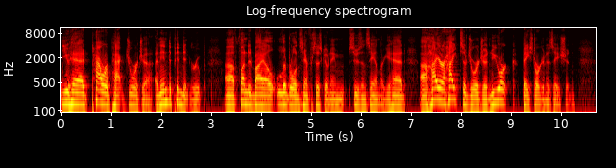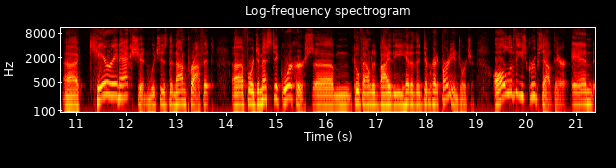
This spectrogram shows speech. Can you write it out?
You had Power PAC Georgia, an independent group uh, funded by a liberal in San Francisco named Susan Sandler. You had uh, Higher Heights of Georgia, New York based organization uh, Care in Action, which is the nonprofit uh, for domestic workers, um, co founded by the head of the Democratic Party in Georgia. All of these groups out there. And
